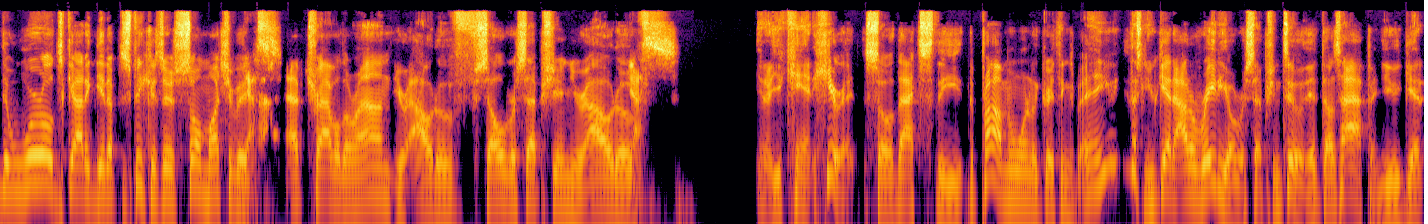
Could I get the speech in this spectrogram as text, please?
the world's got to get up to speed because there's so much of it. Yes. I've traveled around. You're out of cell reception. You're out of Yes. you know you can't hear it so that's the the problem and one of the great things and you listen you get out of radio reception too it does happen you get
